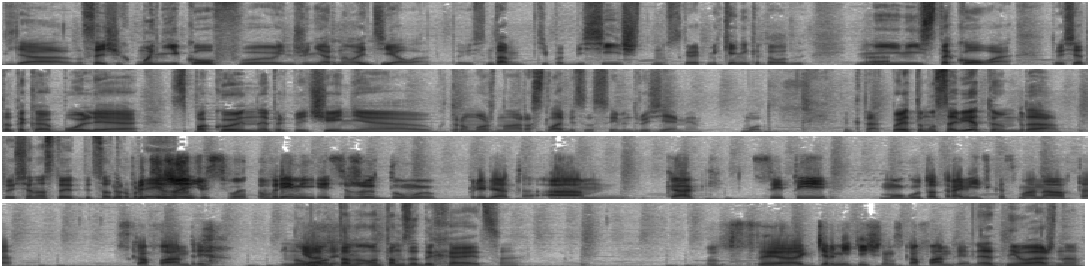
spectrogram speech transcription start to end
для настоящих маньяков э, инженерного тела. То есть, ну, там, типа, Besiege, ну, скрэп механик, это вот не, не из такого. То есть это такое более спокойное приключение, в котором можно расслабиться со своими друзьями. Вот. Как так. Поэтому советуем, да. То есть она стоит 500 рублей. На протяжении всего этого времени я сижу и думаю, ребята, а как цветы могут отравить космонавта в скафандре? Ну, он там, он там задыхается. В э, герметичном скафандре. Это не важно.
